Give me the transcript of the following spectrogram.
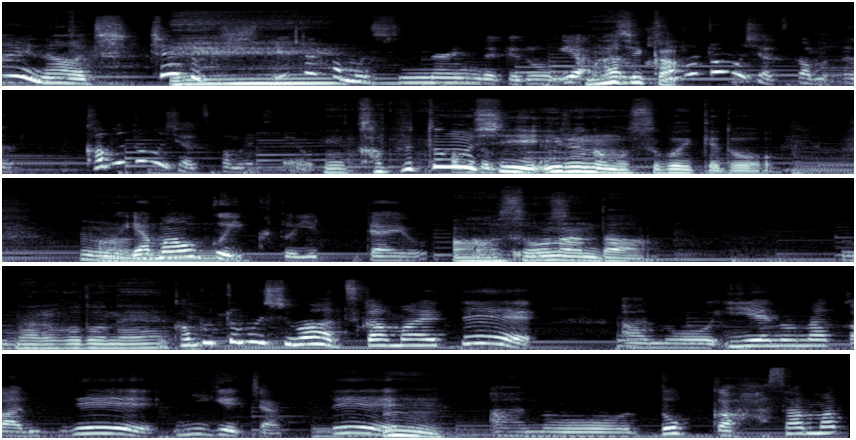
ないな。ちっちゃい時してたかもしれないんだけど、いやマジか。カブトムシは捕まえうん。カブトムシは捕まえてたよ、えカブトムシいるのもすごいけど。うん。あのー。山奥行くと言ったよ。ああそうなんだ。うん。なるほどね。カブトムシは捕まえてあの家の中で逃げちゃって、うん。あのどっか挟まっ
